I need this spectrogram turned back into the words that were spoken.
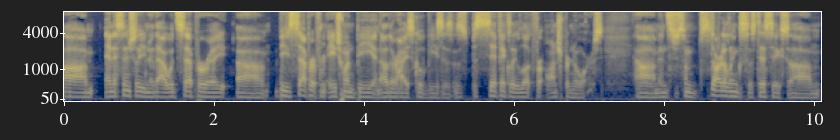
Um, and essentially, you know, that would separate, uh, be separate from H-1B and other high school visas, and specifically look for entrepreneurs. Um, and some startling statistics um,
